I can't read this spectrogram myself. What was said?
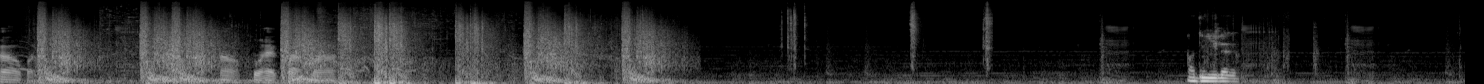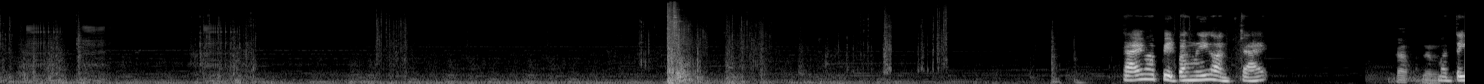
ข้าวก่อนอ้าวตัวแหกปากมาเอาดีเลย ใช้มาปิดบางนี้ก่อนใช้ ครับหนึ่งมาตี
